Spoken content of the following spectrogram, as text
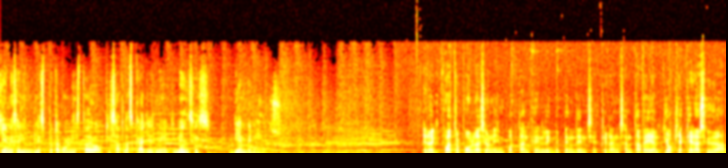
¿Quién es el inglés protagonista de bautizar las calles medellinenses? Bienvenidos. Eran cuatro poblaciones importantes en la independencia, que eran Santa Fe de Antioquia, que era ciudad,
